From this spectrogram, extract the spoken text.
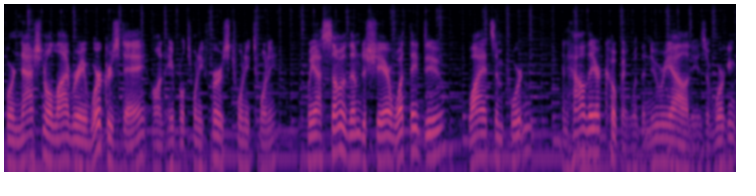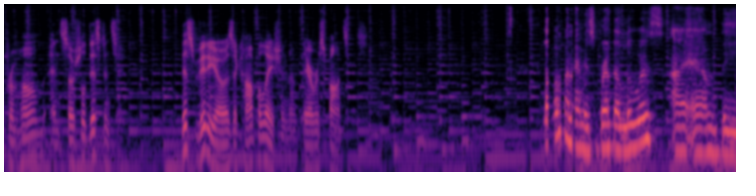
For National Library Workers Day on April 21st, 2020, we asked some of them to share what they do, why it's important, and how they are coping with the new realities of working from home and social distancing. This video is a compilation of their responses. Hello, my name is Brenda Lewis. I am the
